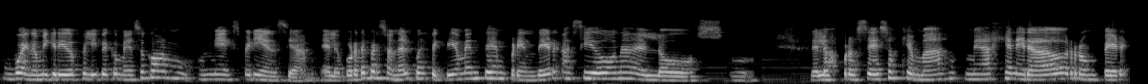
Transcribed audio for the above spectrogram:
Bueno, mi querido Felipe, comienzo con mi experiencia. El aporte personal, pues efectivamente emprender ha sido uno de los de los procesos que más me ha generado romper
